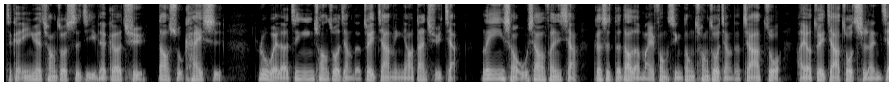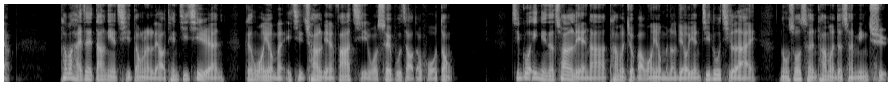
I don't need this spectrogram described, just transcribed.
这个音乐创作诗集里的歌曲倒数开始。入围了金音创作奖的最佳民谣单曲奖，另一首无效分享更是得到了买凤行动创作奖的佳作，还有最佳作词人奖。他们还在当年启动了聊天机器人，跟网友们一起串联发起“我睡不着”的活动。经过一年的串联啊，他们就把网友们的留言记录起来，浓缩成他们的成名曲《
